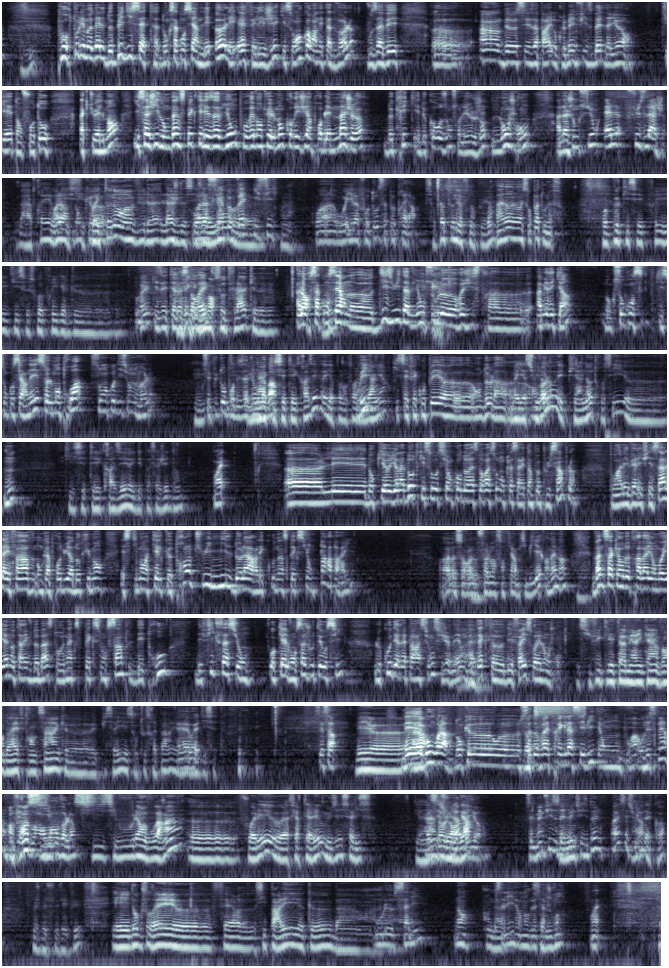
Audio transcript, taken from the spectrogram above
pour tous les modèles de B-17. Donc ça concerne les E, les F et les G qui sont encore en état de vol. Vous avez euh, un de ces appareils, donc le Memphis Bell d'ailleurs, qui est en photo actuellement. Il s'agit donc d'inspecter les avions pour éventuellement corriger un problème majeur de cric et de corrosion sur les longerons à la jonction L-fuselage. Bah après, Voilà, voilà, c'est pas euh, étonnant hein, vu l'âge de ces Voilà, avions. c'est à peu près euh, ici. voilà. Voilà, vous voyez la photo, c'est à peu près là. Ils sont pas tout neufs non plus. Hein. Ah non, non, ils sont pas tout neufs. Pour peu qu'il s'est pris, qu'il se soit pris quelques, qu'ils aient été quelques restaurés. morceaux de flaque. euh, Alors, ça concerne euh, 18 avions sous le registre euh, américain, donc sont qui sont concernés. Seulement 3 sont en condition de vol. Mhm. C'est plutôt pour des avions là-bas. qui s'était écrasé là, il y a pas longtemps Oui, l'année dernière. qui s'est fait couper euh, en deux là. Bah, il y a celui-là vol. et puis un autre aussi euh, Mhm. qui s'était écrasé avec des passagers dedans. Ouais. Euh, les... Donc il y en a d'autres qui sont aussi en cours de restauration, donc là ça va être un peu plus simple pour aller vérifier ça. La FAA donc, a produit un document estimant à quelques 38 000 dollars les coûts d'inspection par appareil. Ouais, bah, ça va falloir sortir un petit billet quand même. hein. 25 heures de travail en moyenne au tarif de base pour une inspection simple des trous, des fixations, auxquels vont s'ajouter aussi le coût des réparations si jamais on Ouais. détecte euh, des failles sur les longerons. Il suffit que l'État américain vende un F-35 euh, et puis ça y est, ils sont tous réparés. Eh hein, ouais. 17. C'est ça. Mais, euh, Mais alors, bon, voilà. Donc, euh, euh, ça Donc, devrait être réglé assez vite et on pourra, on espère, en France, si, en vol. hein. si, si vous voulez en voir un, il faut aller euh, à la Ferté-Allée au musée Salis. Il y en a Ouais, un dans le hangar. C'est le Memphis C'est le Belle. Memphis Belle Ouais, c'est Ah, celui-là. D'accord. Je me souviens plus. Et donc, je voudrais euh, faire euh, aussi parler que. Ben, Ou le Sally Non, on a- est en Angleterre, je crois. Ouais.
